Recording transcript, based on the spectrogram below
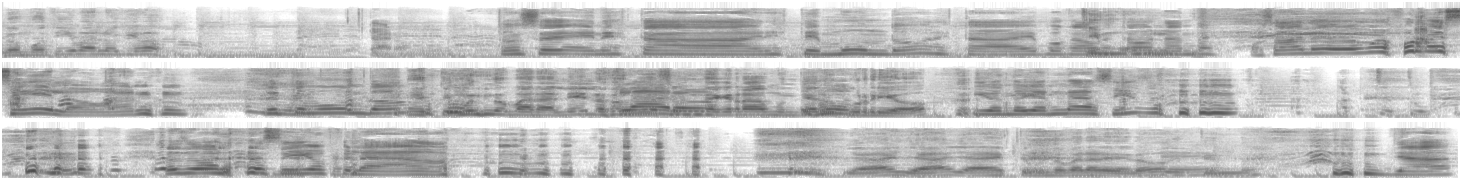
Lo motiva a lo que va. Claro. Entonces, en esta en este mundo, en esta época ¿Qué donde estamos hablando, o sea, de alguna forma decirlo, weón. De este mundo. En este mundo paralelo donde Claro. la Segunda Guerra Mundial ocurrió. Y donde había nazis. no se va a hablar así, yo pelado. Ya, ya, ya, en este mundo paralelo, entiendo. ya,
